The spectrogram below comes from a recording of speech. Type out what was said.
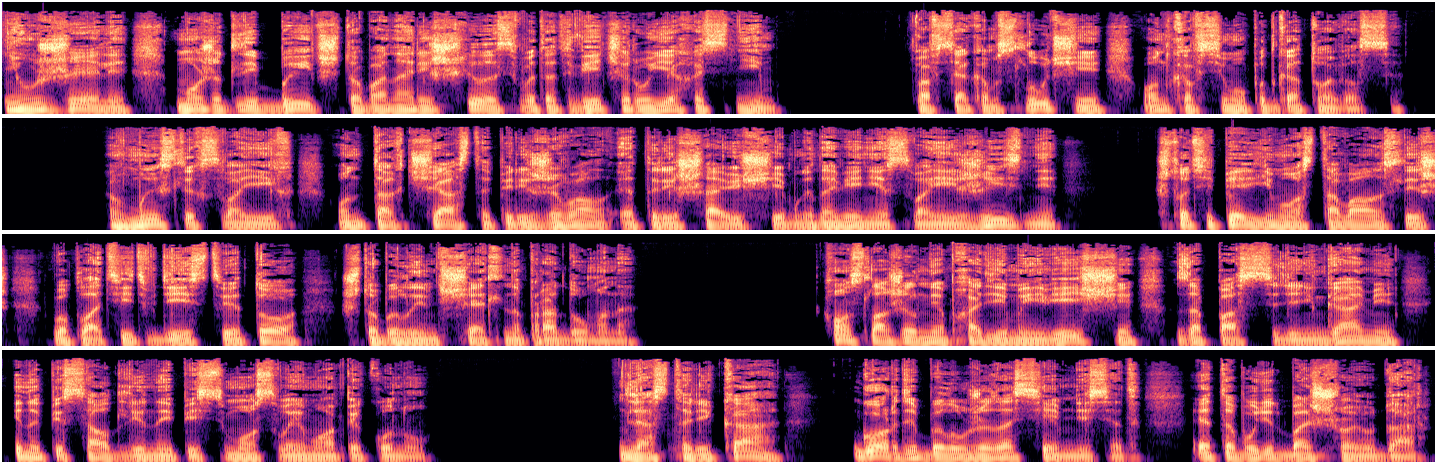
Неужели, может ли быть, чтобы она решилась в этот вечер уехать с ним? Во всяком случае, он ко всему подготовился. В мыслях своих он так часто переживал это решающее мгновение своей жизни, что теперь ему оставалось лишь воплотить в действие то, что было им тщательно продумано. Он сложил необходимые вещи, запасся деньгами и написал длинное письмо своему опекуну. Для старика, Горди было уже за 70, это будет большой удар.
